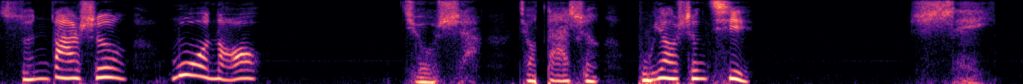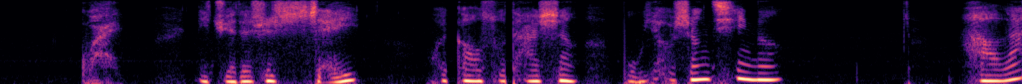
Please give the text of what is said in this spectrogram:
孙大圣，莫恼。”就是啊，叫大圣不要生气。谁？乖，你觉得是谁会告诉大圣不要生气呢？好啦，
